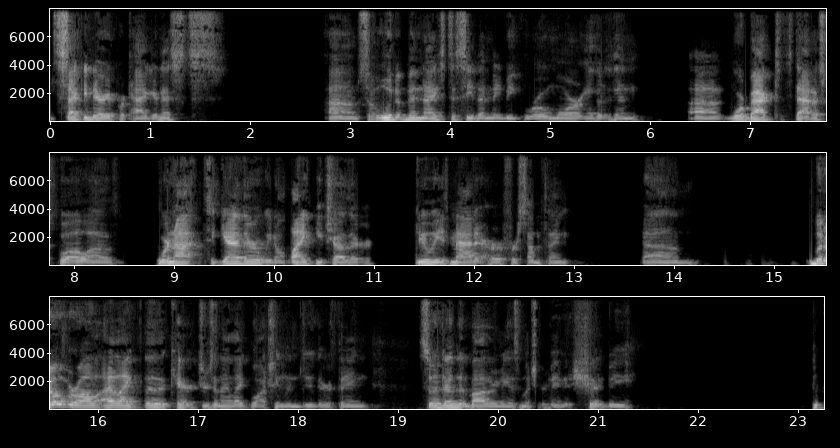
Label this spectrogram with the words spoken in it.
secondary protagonists. Um, so it would have been nice to see them maybe grow more, other than uh, we're back to status quo of we're not together, we don't like each other. Dewey's mad at her for something. Um, but overall, I like the characters and I like watching them do their thing so it doesn't bother me as much as maybe it should be.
